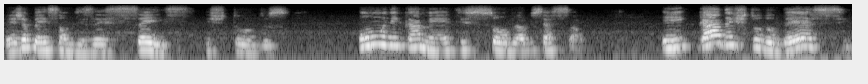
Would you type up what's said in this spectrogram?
Veja bem, são 16 estudos unicamente sobre a obsessão. E cada estudo desse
